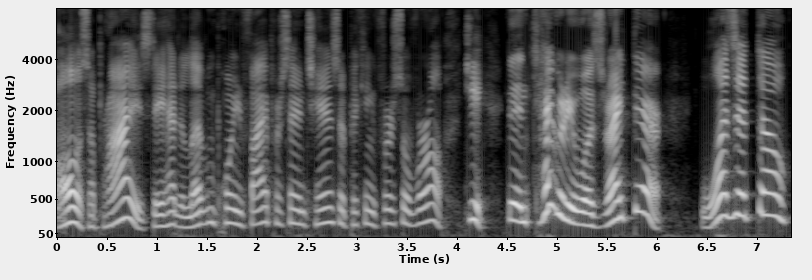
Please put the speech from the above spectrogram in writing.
Oh, surprise. They had 11.5% chance of picking first overall. Gee, the integrity was right there. Was it though?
